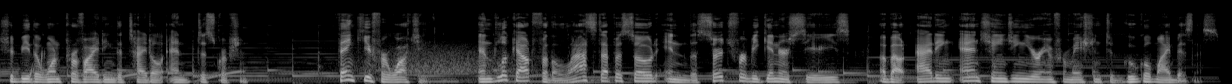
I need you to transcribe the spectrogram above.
should be the one providing the title and description. Thank you for watching, and look out for the last episode in the Search for Beginners series about adding and changing your information to Google My Business.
